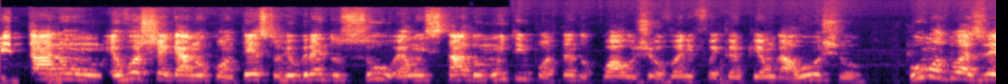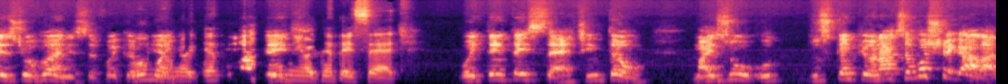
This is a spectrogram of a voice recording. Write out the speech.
Ele está num. Eu vou chegar no contexto. O Rio Grande do Sul é um estado muito importante, do qual o Giovanni foi campeão gaúcho. Uma ou duas vezes, Giovanni, você foi campeão? Uma em, 80, uma vez. Em 87. 87. Então, mas o, o, dos campeonatos, eu vou chegar lá.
